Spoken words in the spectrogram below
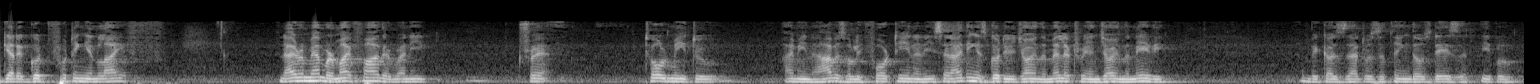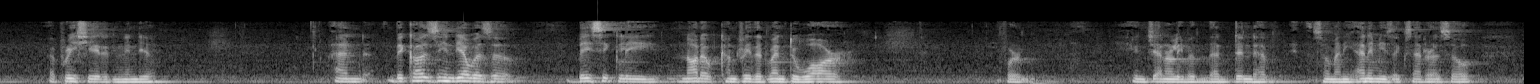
get a good footing in life. And I remember my father when he told me to, I mean, I was only 14, and he said, I think it's good you join the military and join the Navy. Because that was the thing those days that people appreciated in India. And because India was a, basically not a country that went to war for in generally but that didn't have so many enemies etc so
